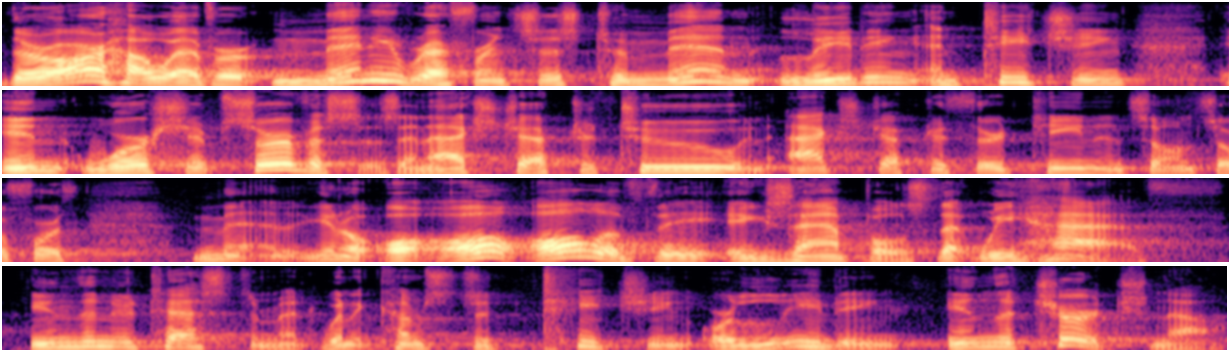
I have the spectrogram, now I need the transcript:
There are, however, many references to men leading and teaching in worship services. In Acts chapter 2, and Acts chapter 13, and so on and so forth. You know, all, all of the examples that we have in the New Testament when it comes to teaching or leading in the church now,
